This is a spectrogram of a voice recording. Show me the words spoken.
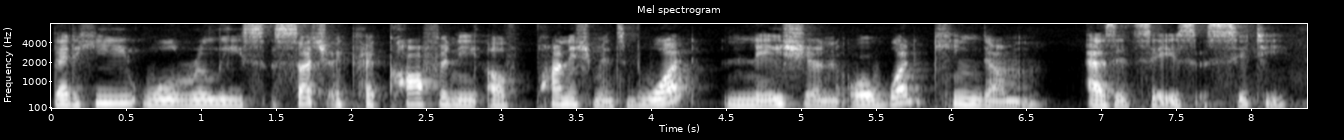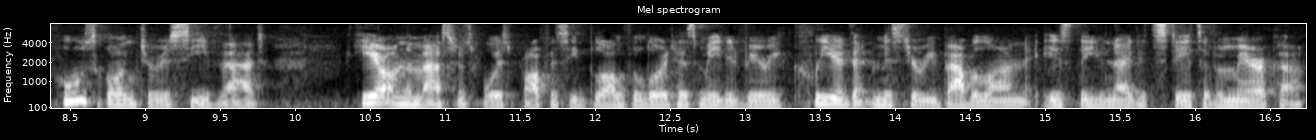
that he will release such a cacophony of punishments? What nation or what kingdom, as it says, city? Who's going to receive that? Here on the Master's Voice Prophecy blog, the Lord has made it very clear that Mystery Babylon is the United States of America.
